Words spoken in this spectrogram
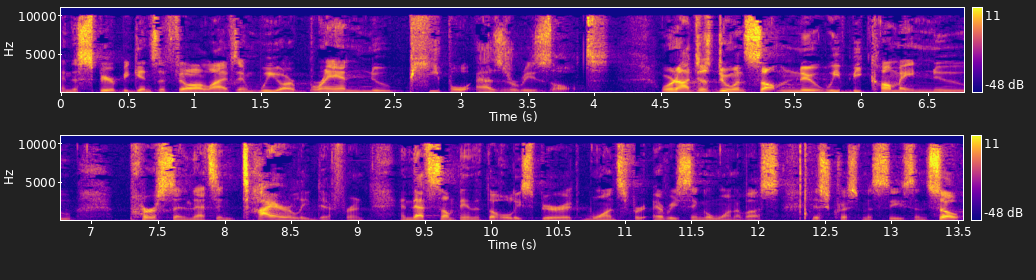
and the Spirit begins to fill our lives, and we are brand new people as a result. We're not just doing something new, we've become a new person that's entirely different. And that's something that the Holy Spirit wants for every single one of us this Christmas season. So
